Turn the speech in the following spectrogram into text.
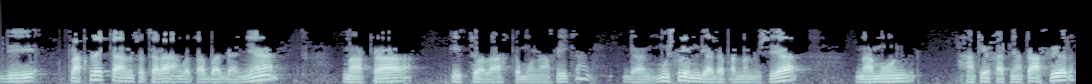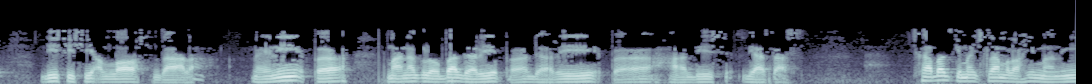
dipraktekkan secara anggota badannya, maka itulah kemunafikan dan muslim di hadapan manusia, namun hakikatnya kafir di sisi Allah Taala. Nah ini mana global dari dari hadis di atas. Sahabat jemaah Islam rahimani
